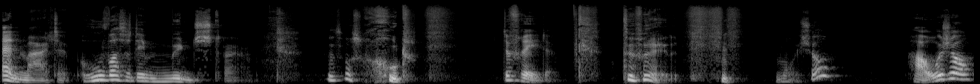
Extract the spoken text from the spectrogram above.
En Maarten, hoe was het in Münster? Het was goed. Tevreden? Tevreden. Mooi zo. Houden zo.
